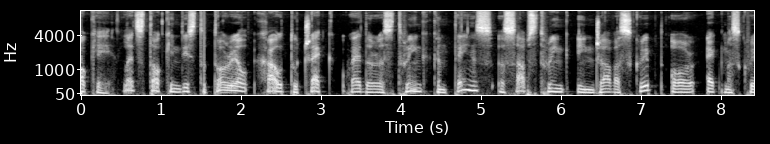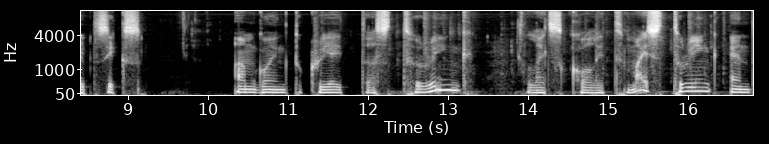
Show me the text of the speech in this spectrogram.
Okay, let's talk in this tutorial how to check whether a string contains a substring in JavaScript or ECMAScript 6. I'm going to create a string, let's call it my string and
